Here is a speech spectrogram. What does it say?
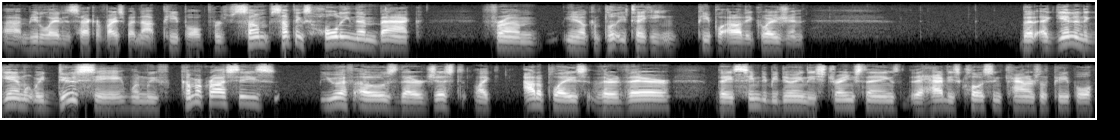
uh, mutilated and sacrificed, but not people. For some, something's holding them back from, you know, completely taking people out of the equation. But again and again, what we do see when we come across these UFOs that are just like out of place, they're there, they seem to be doing these strange things, they have these close encounters with people.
